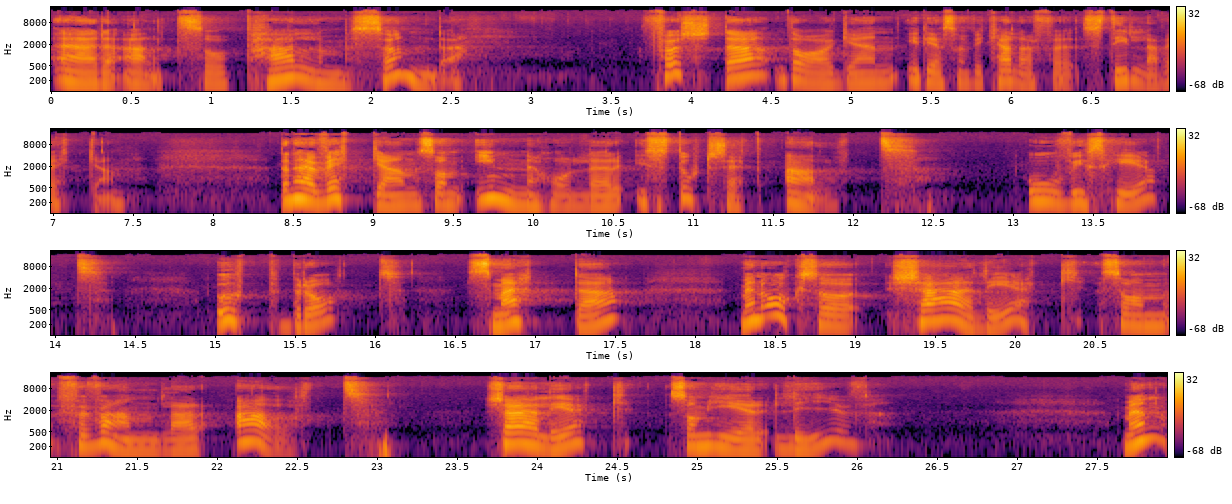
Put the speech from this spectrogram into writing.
är det alltså palmsöndag. Första dagen i det som vi kallar för stilla veckan. Den här veckan som innehåller i stort sett allt. Ovisshet, uppbrott, smärta, men också kärlek som förvandlar allt. Kärlek som ger liv. Men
